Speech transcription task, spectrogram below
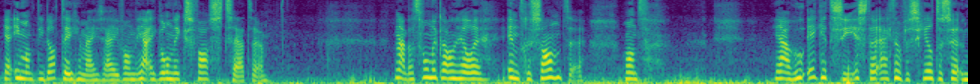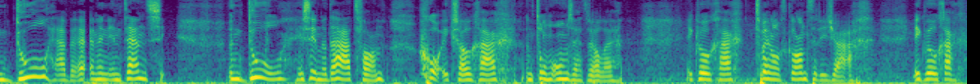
ja, iemand die dat tegen mij zei: van ja, ik wil niks vastzetten. Nou, dat vond ik al een heel interessante. Want ja, hoe ik het zie, is er echt een verschil tussen een doel hebben en een intentie. Een doel is inderdaad van: Goh, ik zou graag een ton omzet willen. Ik wil graag 200 klanten dit jaar. Ik wil graag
